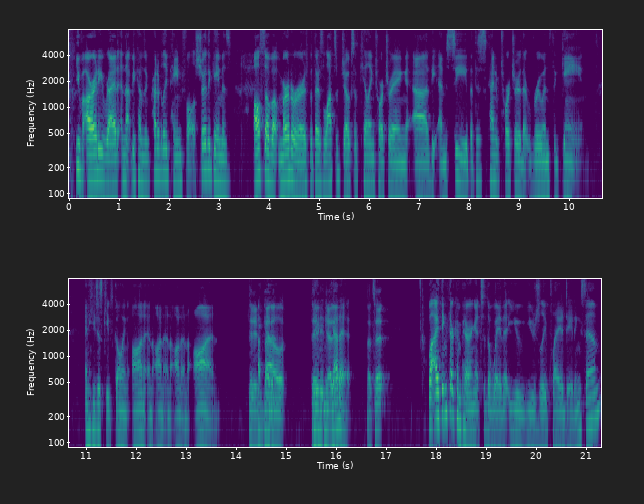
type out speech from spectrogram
you've already read, and that becomes incredibly painful. Sure, the game is also about murderers, but there's lots of jokes of killing, torturing uh, the MC, but this is kind of torture that ruins the game. And he just keeps going on and on and on and on They didn't get it. about they, didn't, get, it. That's it. Well, I think they're comparing it to the way that you usually play a dating sim,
